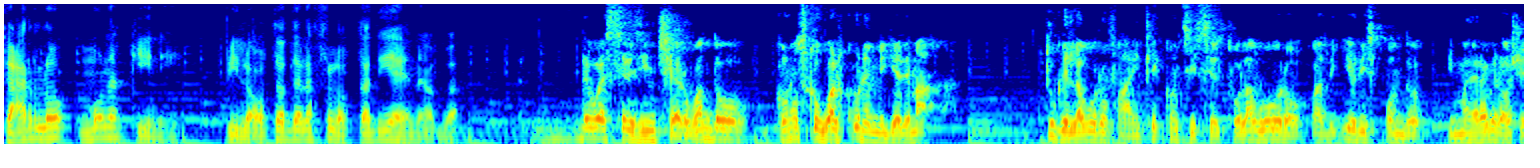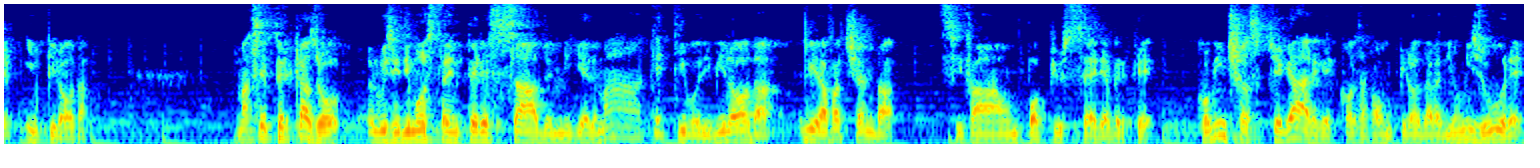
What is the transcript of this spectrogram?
Carlo Monachini, pilota della flotta di Enav. Devo essere sincero, quando conosco qualcuno e mi chiede ma tu che lavoro fai? In che consiste il tuo lavoro? Io rispondo in maniera veloce, il pilota. Ma se per caso lui si dimostra interessato e mi chiede ma che tipo di pilota, lì la faccenda si fa un po' più seria perché comincia a spiegare che cosa fa un pilota radiomisure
